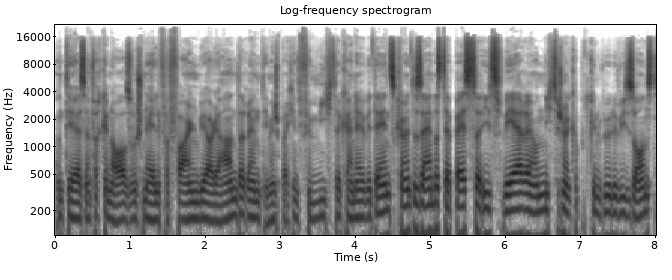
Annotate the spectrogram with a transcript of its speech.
und der ist einfach genauso schnell verfallen wie alle anderen. Dementsprechend für mich da keine Evidenz. Könnte sein, dass der besser ist, wäre und nicht so schnell kaputt gehen würde wie sonst,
